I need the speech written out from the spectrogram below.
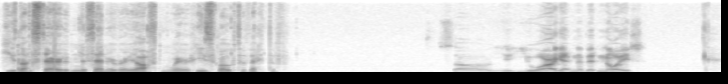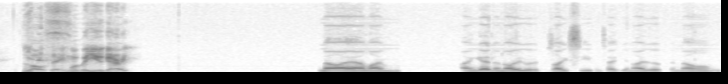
he's not started in the centre very often where he's most effective. So you, you are getting a bit annoyed. The whole thing. What about you, Gary? No, I am. I'm I'm getting annoyed with it because, like Stephen said, United have been known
